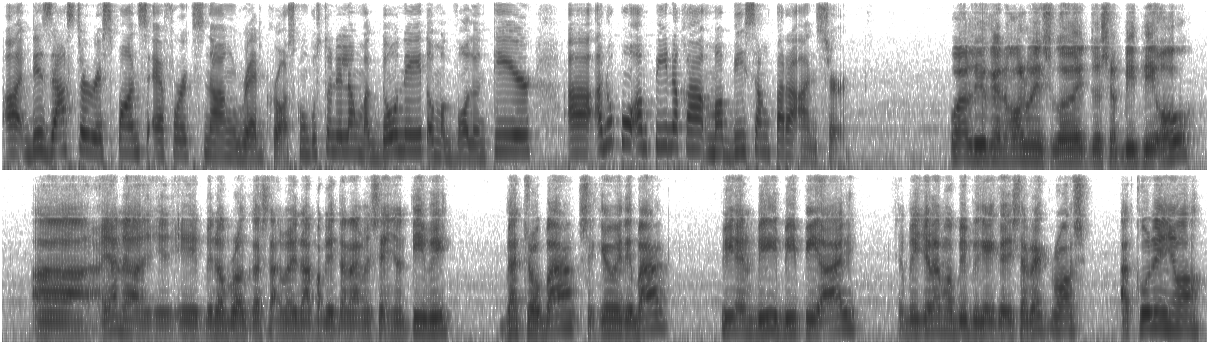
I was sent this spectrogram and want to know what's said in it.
ah, disaster response efforts ng Red Cross? Kung gusto nilang mag-donate o mag-volunteer, ah, ano po ang pinaka mabisang paraan, sir? Well, you can always go to sa BDO. Ah, ayan, uh, binobroadcast namin, napakita namin sa inyong TV. Metro Bank, Security Bank, PNB, BPI. Sabihin nyo lang, mabibigay kayo sa Red Cross. At kunin nyo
